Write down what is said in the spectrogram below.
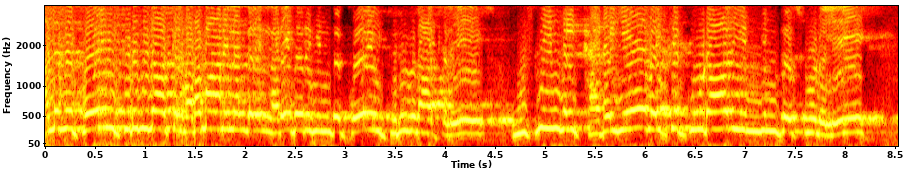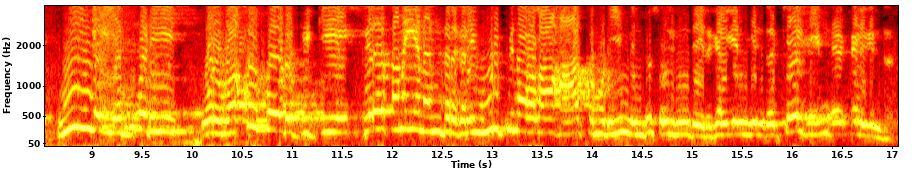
அல்லது கோயில் திருவிழாக்கள் வடமாநிலங்களில் நடைபெறுகின்ற கோயில் திருவிழாக்களில் முஸ்லிம்கள் கடையே வைக்கக்கூடாது என்கின்ற சூழலில் நீங்கள் எப்படி ஒரு வகு கீழ் பிற சமய நண்பர்களை உறுப்பினர்களாக ஆக்க முடியும் என்று சொல்கின்றீர்கள் என்கின்ற கேள்வியும் எழுகின்றது.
